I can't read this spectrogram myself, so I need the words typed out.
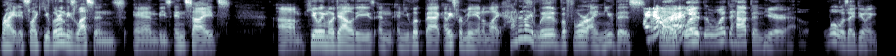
Right. It's like you learn these lessons and these insights, um, healing modalities, and and you look back, at least for me, and I'm like, how did I live before I knew this? I know, like, right? What what happened here? What was I doing?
